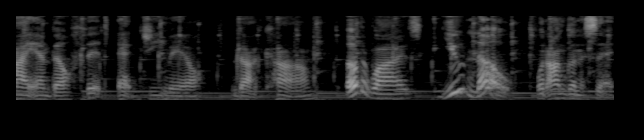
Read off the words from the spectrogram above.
I am bellfit at gmail.com Otherwise, you know what I'm going to say.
